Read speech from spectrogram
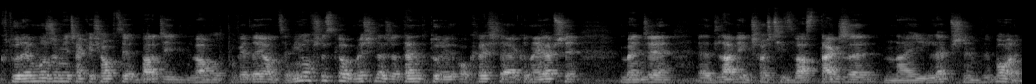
które może mieć jakieś opcje bardziej Wam odpowiadające. Mimo wszystko myślę, że ten, który określa jako najlepszy, będzie e, dla większości z Was także najlepszym wyborem.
